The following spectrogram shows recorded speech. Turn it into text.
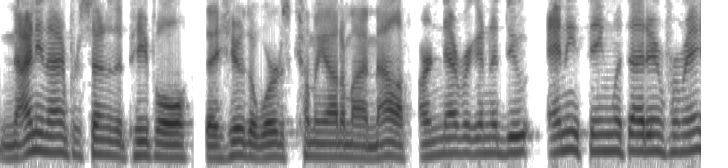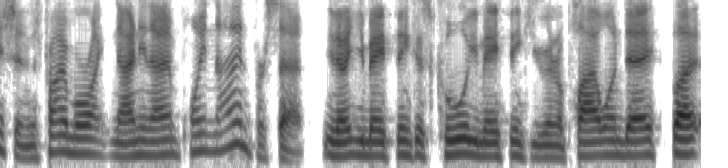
99% of the people that hear the words coming out of my mouth are never going to do anything with that information. It's probably more like 99.9%. You know, you may think it's cool, you may think you're going to apply one day, but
